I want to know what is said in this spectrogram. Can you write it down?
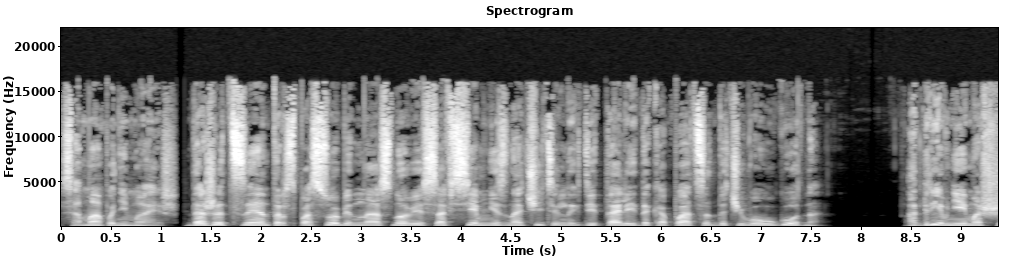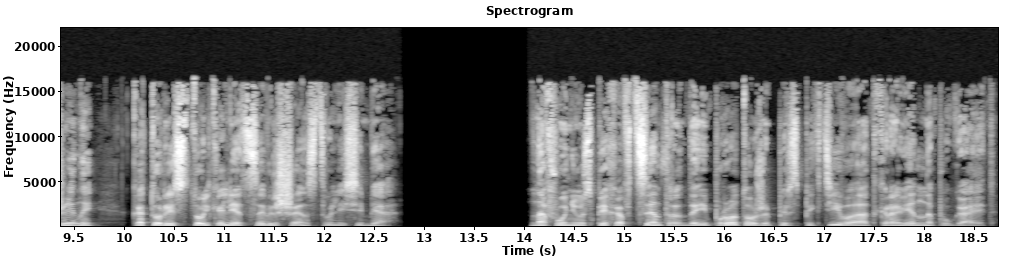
Сама понимаешь, даже центр способен на основе совсем незначительных деталей докопаться до чего угодно. А древние машины, которые столько лет совершенствовали себя. На фоне успехов центра, да и про тоже перспектива откровенно пугает.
